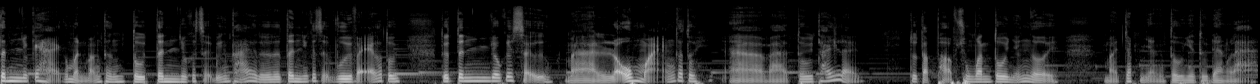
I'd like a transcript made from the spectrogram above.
tin vô cái hại của mình. Bản thân tôi tin vô cái sự biến thái của tôi tôi tin vô cái sự vui vẻ của tôi. Tôi tin vô cái sự mà lỗ mãn của tôi. À, và tôi thấy là tôi tập hợp xung quanh tôi những người mà chấp nhận tôi như tôi đang là.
